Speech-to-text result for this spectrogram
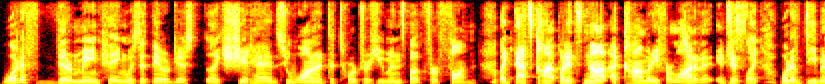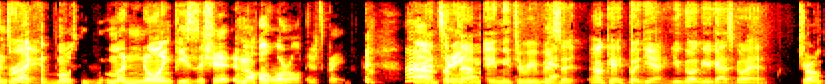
what if their main thing was that they were just like shitheads who wanted to torture humans, but for fun? Like that's con- but it's not a comedy for a lot of it. It's just like what if demons right. were like the most annoying pieces of shit in the whole world, and it's great. All right, um, something anyway. I may need to revisit. Yeah. Okay, but yeah, you go. You guys go ahead, Jerome.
